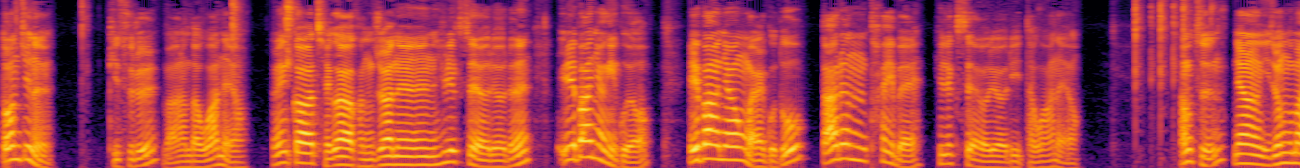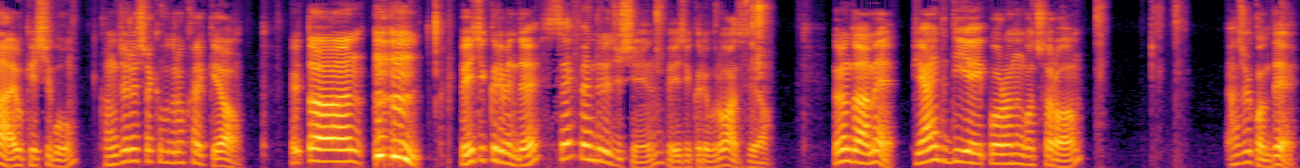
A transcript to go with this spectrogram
던지는 기술을 말한다고 하네요. 그러니까 제가 강좌하는 helix aerial은 일반형이고요. 일반형 말고도 다른 타입의 helix aerial이 있다고 하네요. 아무튼 그냥 이 정도만 알고 계시고 강좌를 시작해 보도록 할게요. 일단 basic grip인데 safe handle을 쥐신 basic grip으로 와주세요. 그런 다음에 비하인드 D8볼 하는 것처럼 해줄 건데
